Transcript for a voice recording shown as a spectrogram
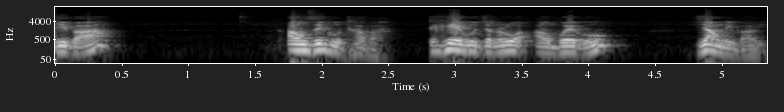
ရေးပါအောင်စိတ်ကိုထားပါတကယ်ကိုကျွန်တော်တို့ကအောင်ပွဲကိုရောက်နေပါပြီ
